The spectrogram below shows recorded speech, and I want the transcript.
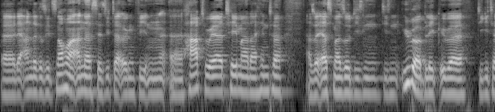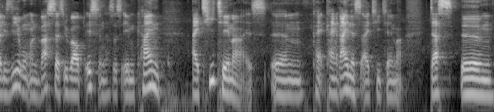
Äh, der andere sieht es nochmal anders, der sieht da irgendwie ein äh, Hardware-Thema dahinter. Also erstmal so diesen, diesen Überblick über Digitalisierung und was das überhaupt ist und dass es eben kein IT-Thema ist, ähm, kein, kein reines IT-Thema. Das ähm,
